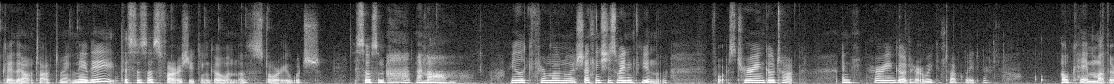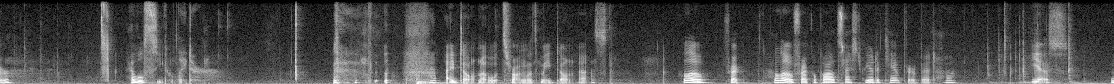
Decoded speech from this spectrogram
Okay, they won't talk to me. Maybe this is as far as you can go in the story, which is so some my mom. Are you looking for Moonwish? I think she's waiting for you in the forest. Hurry and go talk. And hurry and go to her. We can talk later. Okay, mother. I will see you later. I don't know what's wrong with me. Don't ask. Hello, Freck. Hello, Frecklepaw. It's nice to be at a camp for a bit, huh? Yes.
